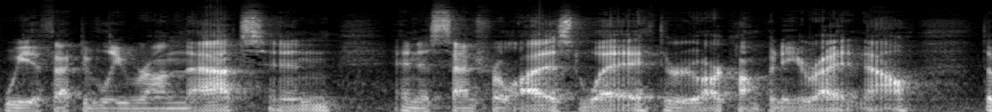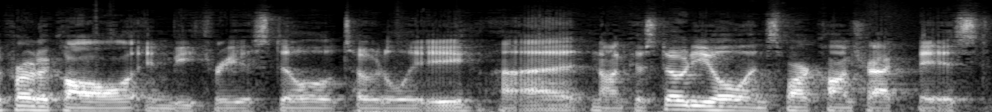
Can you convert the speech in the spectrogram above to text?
we effectively run that in, in a centralized way through our company right now. The protocol in V3 is still totally uh, non custodial and smart contract based,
